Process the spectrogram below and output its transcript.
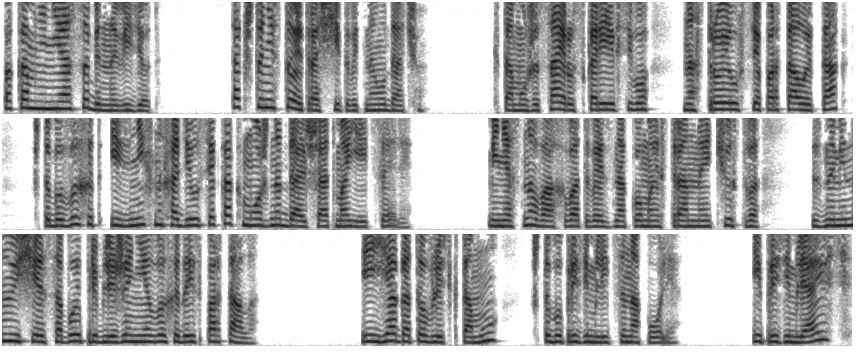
пока мне не особенно везет, так что не стоит рассчитывать на удачу. К тому же Сайрус, скорее всего, настроил все порталы так, чтобы выход из них находился как можно дальше от моей цели. Меня снова охватывает знакомое странное чувство — знаменующее собой приближение выхода из портала. И я готовлюсь к тому, чтобы приземлиться на поле. И приземляюсь,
